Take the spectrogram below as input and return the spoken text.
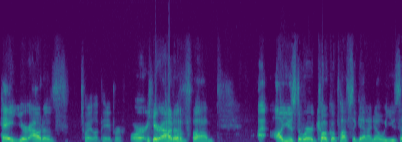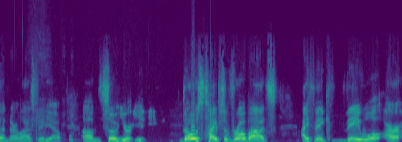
hey, you're out of toilet paper or you're out of um, I, will use the word Cocoa Puffs again. I know we used that in our last video. Um, so you're you, those types of robots. I think they will are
